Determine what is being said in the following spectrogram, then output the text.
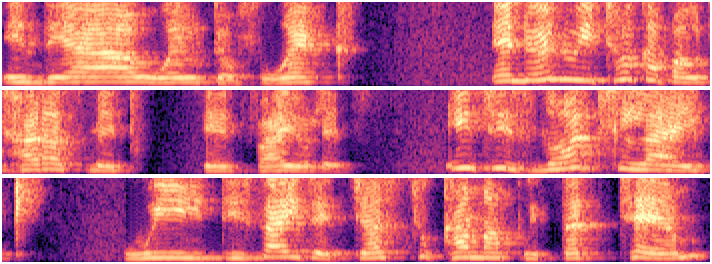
in their world of work And when we talk about harassment and violence, it is not like we decided just to come up with that term.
